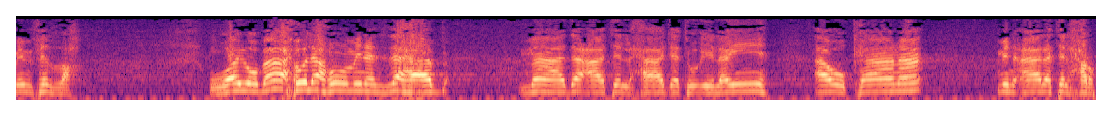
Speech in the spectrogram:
من فضة. ويباح له من الذهب ما دعت الحاجة إليه أو كان من آلة الحرب.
